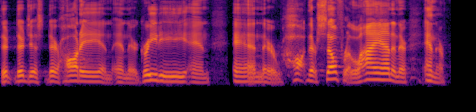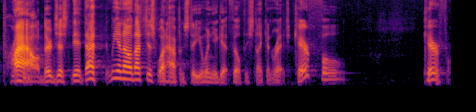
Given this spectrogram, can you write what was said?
they're, they're just, they're haughty and, and they're greedy and, and they're they're self-reliant and they're and they're proud. They're just that you know that's just what happens to you when you get filthy, stinking rich. Careful, careful,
